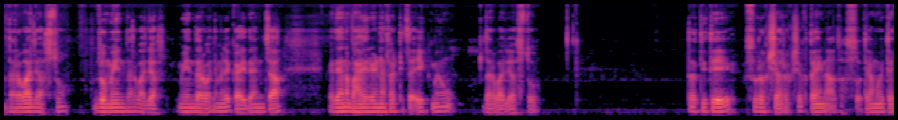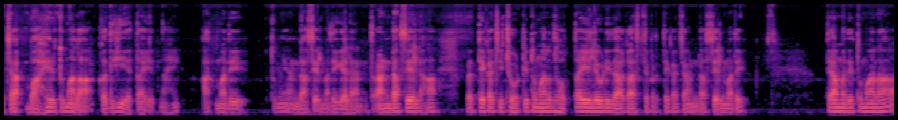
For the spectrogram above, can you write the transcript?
दरवाजा असतो. जो मेन दरवाजा अस मेन दरवाजा म्हणजे कैद्यांच्या कैद्यांना बाहेर येण्यासाठीचा एकमेव दरवाजा असतो. तर तिथे सुरक्षा रक्षक तैनात असतो. त्यामुळे त्याच्या बाहेर तुम्हाला कधीही येता येत नाही. आतमध्ये तुम्ही अंडासेलमध्ये गेल्यानंतर. अंडासेल हा प्रत्येकाची छोटी तुम्हाला झोपता येईल एवढी जागा असते प्रत्येकाच्या अंडासेलमध्ये त्यामध्ये तुम्हाला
